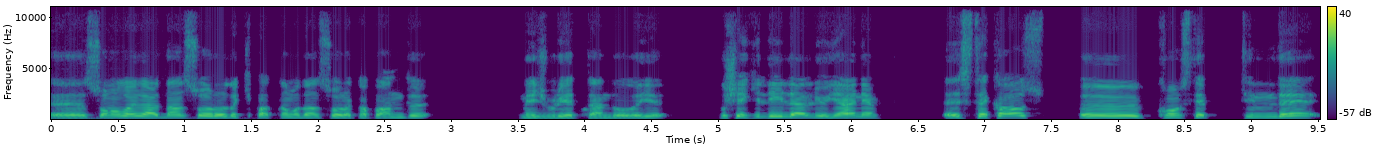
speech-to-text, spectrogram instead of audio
Ee, son olaylardan sonra oradaki patlamadan sonra kapandı mecburiyetten dolayı. Bu şekilde ilerliyor. Yani e, Steakhouse e, konseptinde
